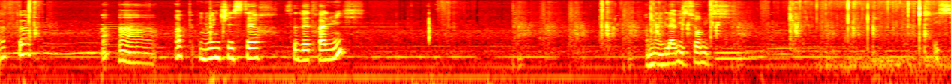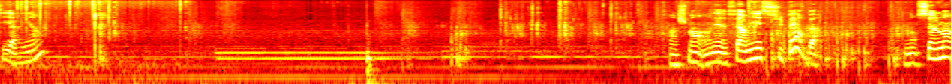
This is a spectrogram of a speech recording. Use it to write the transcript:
Hop. Ah, ah. Hop, une Winchester, ça devait être à lui. Ah non, il l'avait sur lui. Ici, il n'y a rien. Franchement, on est un fermier superbe. Non seulement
